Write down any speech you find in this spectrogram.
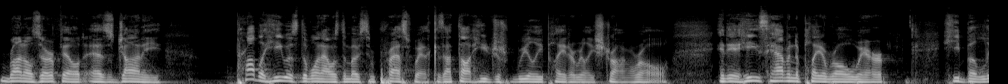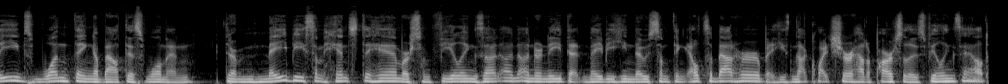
ronald zehrfeld as johnny probably he was the one I was the most impressed with because I thought he just really played a really strong role. And yeah, he's having to play a role where he believes one thing about this woman. There may be some hints to him or some feelings un- un- underneath that maybe he knows something else about her, but he's not quite sure how to parse those feelings out.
